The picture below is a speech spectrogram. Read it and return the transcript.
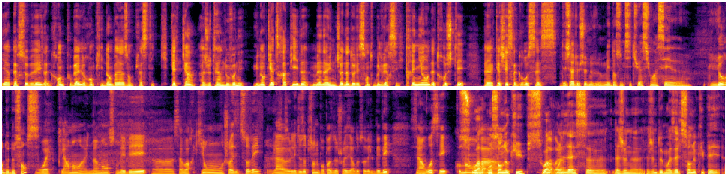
et apercevez la grande poubelle remplie d'emballages en plastique. Quelqu'un a jeté un nouveau-né. Une enquête rapide mène à une jeune adolescente bouleversée. Craignant d'être rejetée, elle a caché sa grossesse. Déjà, le jeu nous met dans une situation assez euh, lourde de sens. Ouais, clairement, euh, une maman, son bébé, euh, savoir qui on choisit de sauver. Là, euh, les deux options nous proposent de choisir de sauver le bébé. Mais en gros, c'est comment soit on, va... on s'en occupe, soit Ouais, voilà. on laisse euh, la, jeune, la jeune demoiselle s'en occuper.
